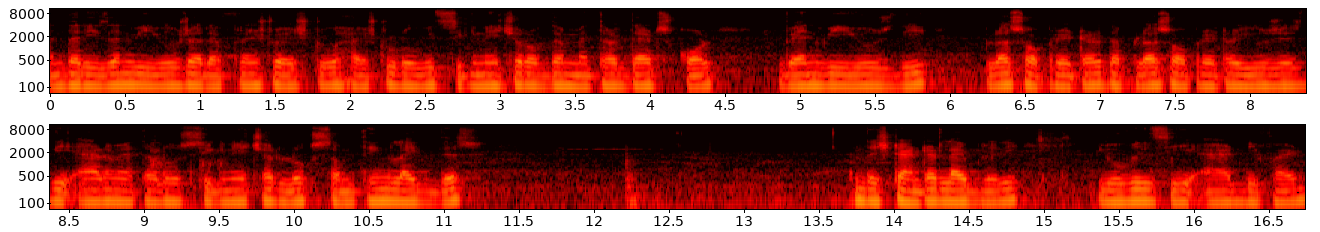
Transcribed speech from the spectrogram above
and the reason we used a reference to h2 has to do with signature of the method that's called when we use the plus operator. The plus operator uses the add method whose signature looks something like this. In the standard library you will see add defined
